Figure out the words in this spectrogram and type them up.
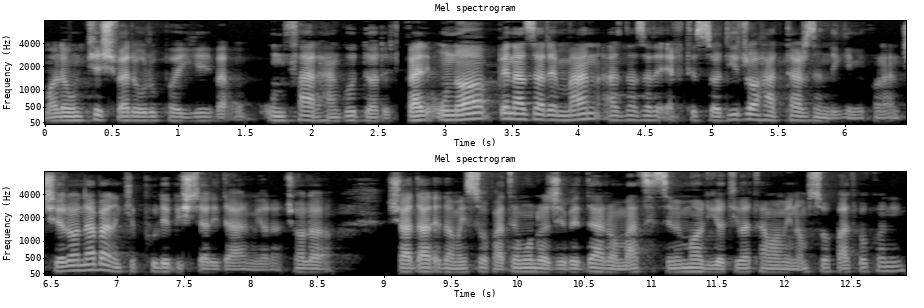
مال اون کشور اروپاییه و اون فرهنگو داره. ولی اونا به نظر من از نظر اقتصادی راحت تر زندگی می‌کنن. چرا نه برای اینکه پول بیشتری در میارن؟ حالا شاید در ادامه صحبتمون راجع به درآمد سیستم مالیاتی و تمام اینام صحبت بکنیم.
